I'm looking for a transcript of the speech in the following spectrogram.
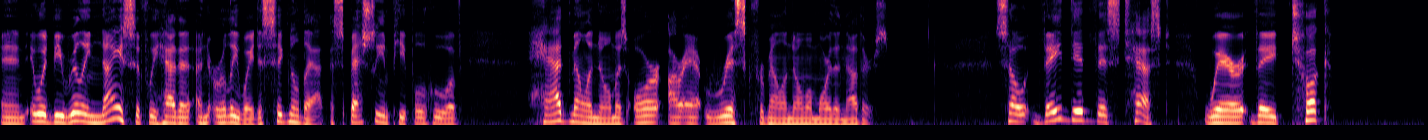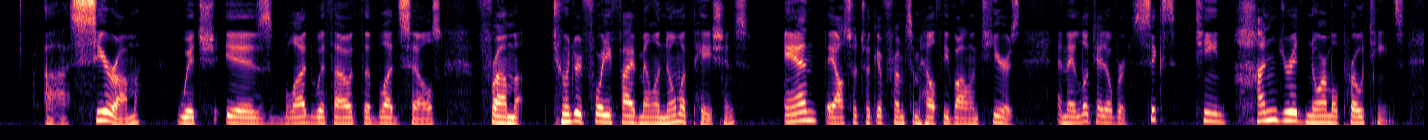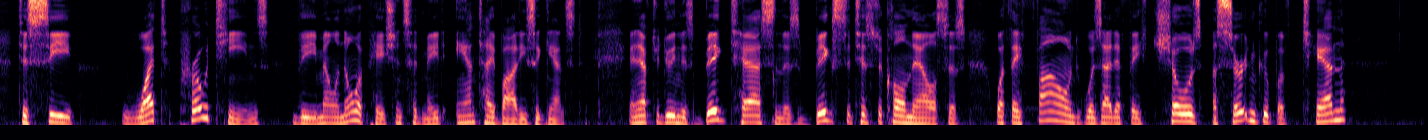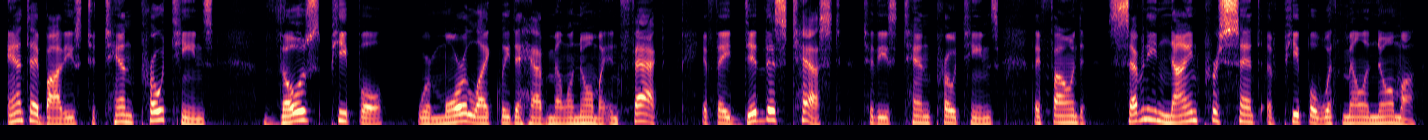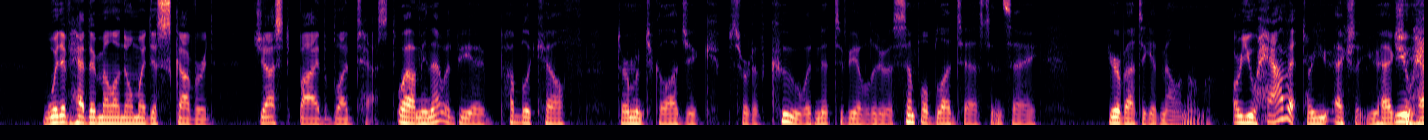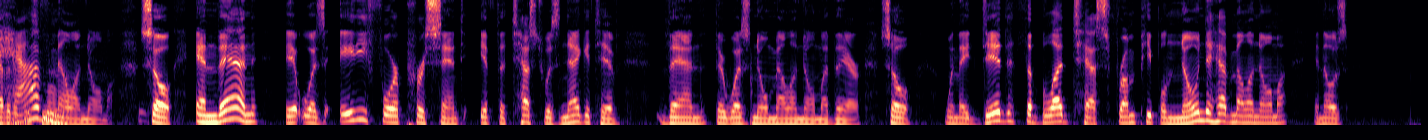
And it would be really nice if we had a, an early way to signal that, especially in people who have had melanomas or are at risk for melanoma more than others. So they did this test where they took uh, serum, which is blood without the blood cells, from 245 melanoma patients and they also took it from some healthy volunteers. And they looked at over 1,600 normal proteins to see what proteins the melanoma patients had made antibodies against. And after doing this big test and this big statistical analysis, what they found was that if they chose a certain group of 10 antibodies to 10 proteins, those people were more likely to have melanoma. In fact, if they did this test, to these 10 proteins, they found 79% of people with melanoma would have had their melanoma discovered just by the blood test. Well, I mean, that would be a public health dermatologic sort of coup, wouldn't it, to be able to do a simple blood test and say, you're about to get melanoma. Or you have it. Or you actually you actually you have, have melanoma. So and then it was 84% if the test was negative, then there was no melanoma there. So when they did the blood tests from people known to have melanoma and those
